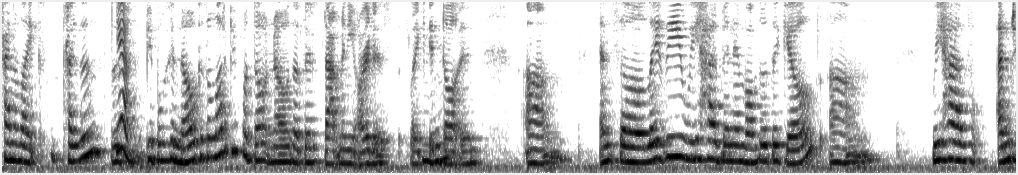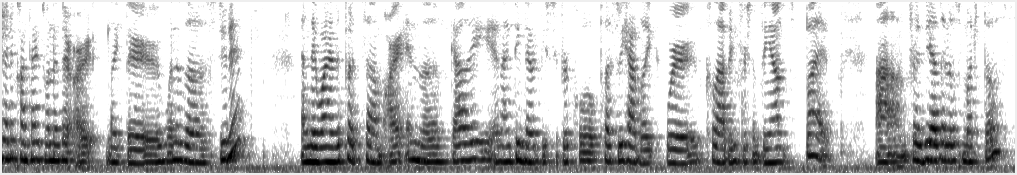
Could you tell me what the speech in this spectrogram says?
kind of like presence that Yeah. people can know because a lot of people don't know that there's that many artists like in Mhm. Dalton. Um, and so lately we have been involved with the guild. Um, we have I'm trying to contact one of their art like their one of the students and they wanted to put some art in the gallery and i think that would be super cool plus we have like we're collabing for something else but um, for dia de los muertos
